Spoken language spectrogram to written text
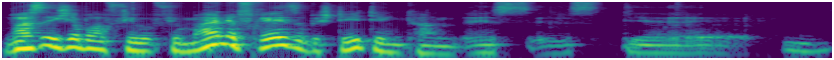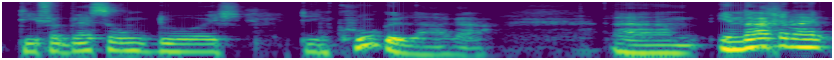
Was ich aber für, für meine Fräse bestätigen kann, ist, ist die, die Verbesserung durch den Kugellager. Ähm, Im Nachhinein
